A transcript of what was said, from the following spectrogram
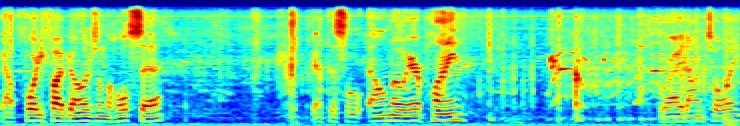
Got $45 on the whole set. Got this little Elmo airplane. Ride on toy.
